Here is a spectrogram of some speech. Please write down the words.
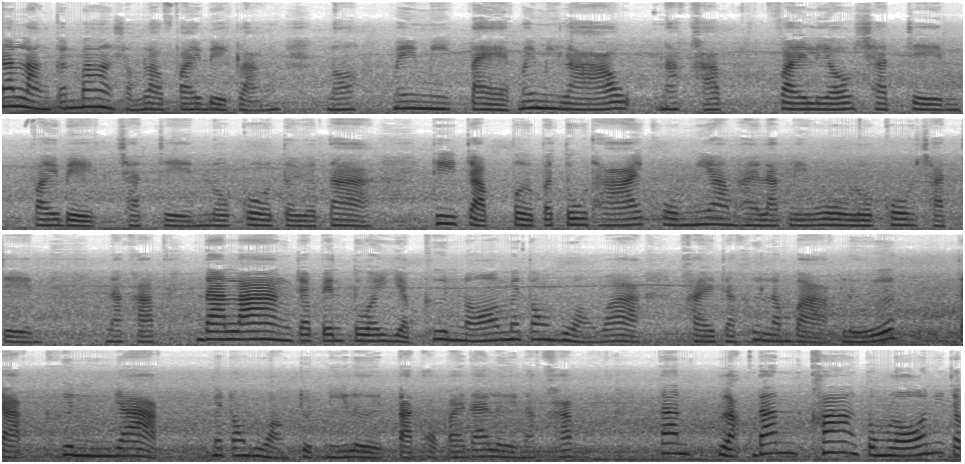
ด้านหลังกันบ้างสำหรับไฟเบรกหลังเนาะไม่มีแตกไม่มีร้าวนะครับ ไฟเลี้ยวชัดเจน ไฟเบรกชัดเจน โลโก้โตโยต้าที่จับเปิดประตูท้ายโครเมียมไฮลักรีโวโลโก้ชัดเจนนะครับ ด้านล่างจะเป็นตัวเหยียบขึ้นเนาะไม่ต้องห่วงว่าใครจะขึ้นลำบากหรือจะขึ้นยากไม่ต้องห่วงจุดนี้เลย ตัดออกไปได้เลยนะครับ ด้านหลักด้านข้างตรงล้อนี่จะ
